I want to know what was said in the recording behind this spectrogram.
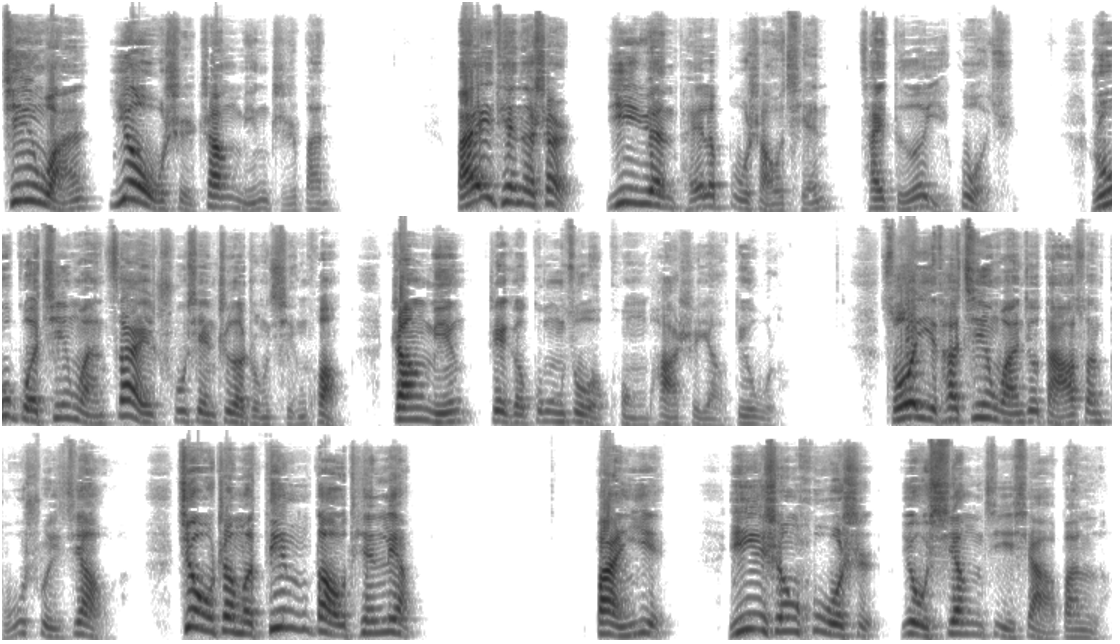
今晚又是张明值班，白天的事儿。医院赔了不少钱才得以过去。如果今晚再出现这种情况，张明这个工作恐怕是要丢了。所以他今晚就打算不睡觉了，就这么盯到天亮。半夜，医生护士又相继下班了，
